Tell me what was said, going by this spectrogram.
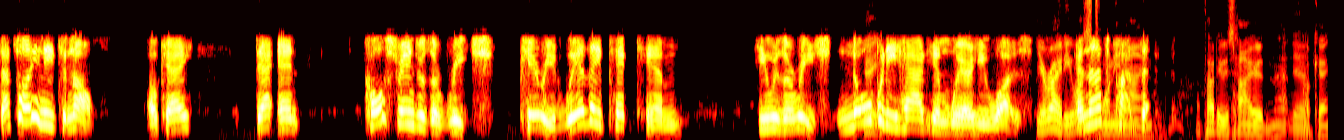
That's all you need to know. Okay? That and Cole Strange was a reach. Period. Where they picked him, he was a reach. Nobody had him where he was. You're right. He And was that's 29. part- I thought he was higher than that. Yeah. Okay.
